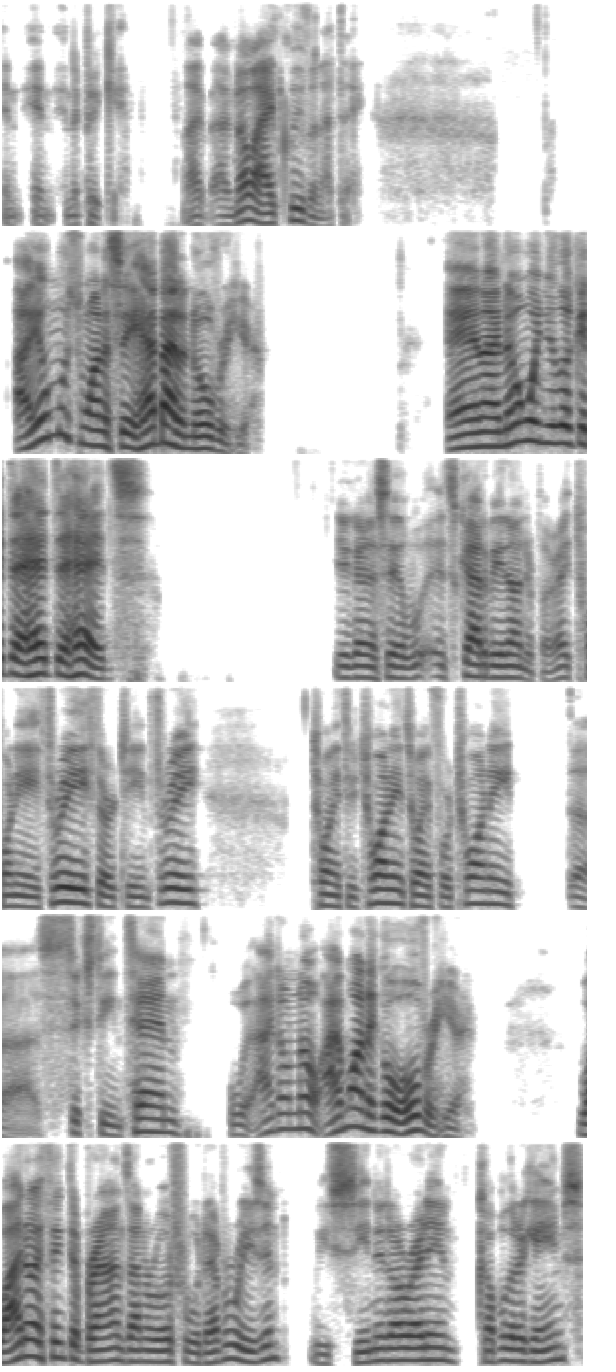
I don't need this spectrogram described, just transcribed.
in, in, in the pick game. I, I know I had Cleveland that day. I almost want to say, how about an over here? And I know when you look at the head to heads, you're going to say it's got to be an underplay, right? 28 3, 13 3, 23 20, 24 20, uh, 16 10. I don't know. I want to go over here. Why do I think the Browns on the road for whatever reason? We've seen it already in a couple of their games,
